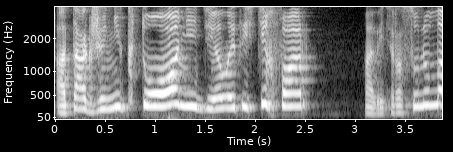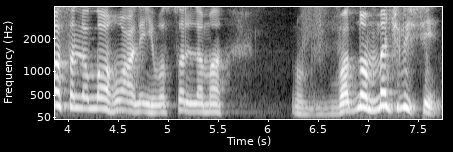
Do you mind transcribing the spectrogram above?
А также никто не делает истихфар. А ведь Расулуллах, саллаллаху алейхи вассаляма, в одном маджлисе,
